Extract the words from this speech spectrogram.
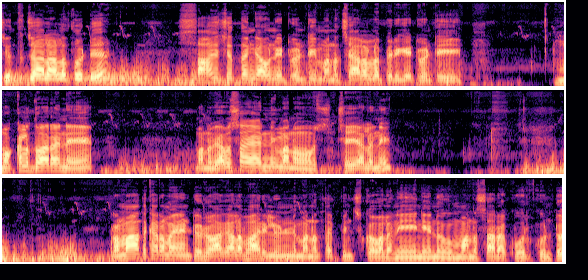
జంతుజాలాలతోటే సహజ సిద్ధంగా ఉండేటువంటి మన చేలల్లో పెరిగేటువంటి మొక్కల ద్వారానే మన వ్యవసాయాన్ని మనం చేయాలని ప్రమాదకరమైనటువంటి రోగాల బారి నుండి మనం తప్పించుకోవాలని నేను మనసారా కోరుకుంటూ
